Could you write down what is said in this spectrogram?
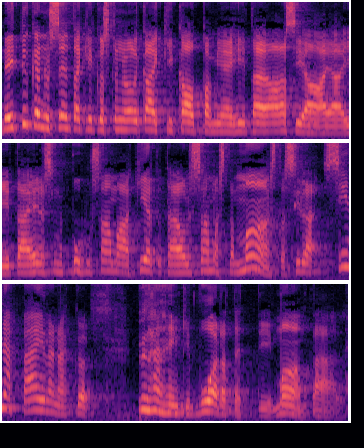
Ne ei tykännyt sen takia, koska ne oli kaikki kauppamiehiä tai asiaajajia tai edes ne puhu samaa kieltä tai oli samasta maasta. Sillä sinä päivänä, kun pyhähenki vuodatettiin maan päälle,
